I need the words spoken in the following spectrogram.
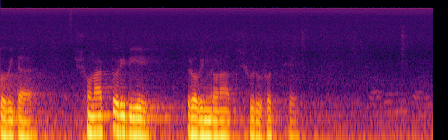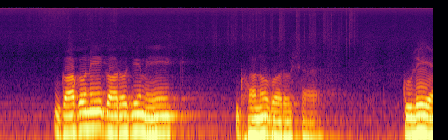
কবিতা সোনার তরি দিয়ে রবীন্দ্রনাথ শুরু হচ্ছে। গগনে গরজে মেঘ ঘন বরষা, কুলে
